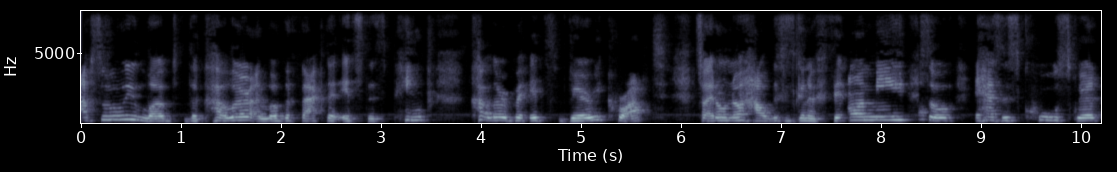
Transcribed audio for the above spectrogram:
absolutely loved the color. I love the fact that it's this pink color, but it's very cropped. So I don't know how this is gonna fit on me. So it has this cool square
